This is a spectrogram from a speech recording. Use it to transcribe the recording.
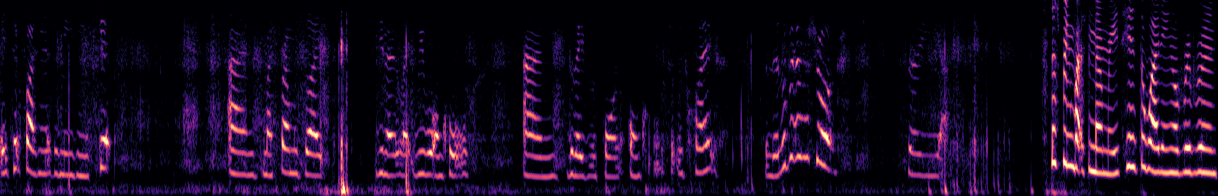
it took five minutes with me using the skip. And my friend was like, you know, like we were on call. And the baby was born on call. So it was quite a little bit of a shock. So yeah. Let's bring back some memories. Here's the wedding of River and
